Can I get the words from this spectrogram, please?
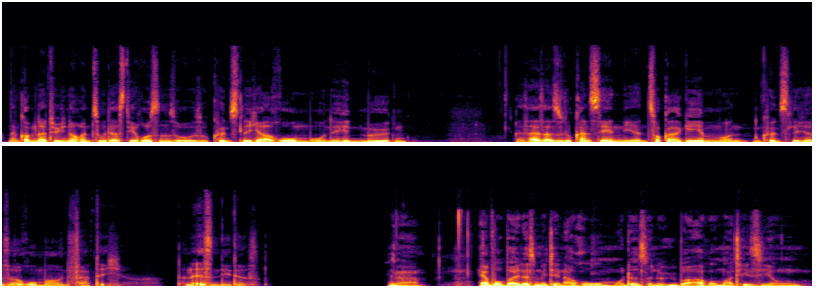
Und dann kommt natürlich noch hinzu, dass die Russen so, so künstliche Aromen ohnehin mögen. Das heißt also, du kannst denen ihren Zucker geben und ein künstliches Aroma und fertig. Dann essen die das. Ja. Ja, wobei das mit den Aromen oder so eine Überaromatisierung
